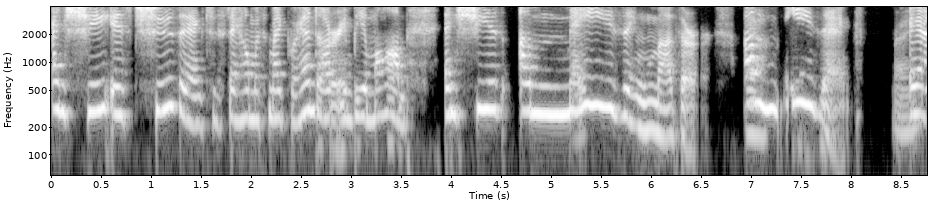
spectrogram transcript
And she is choosing to stay home with my granddaughter and be a mom. And she is amazing mother. Yeah. Amazing. Right. And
